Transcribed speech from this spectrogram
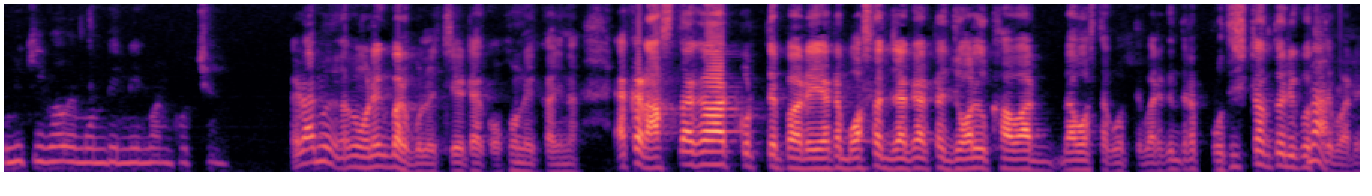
উনি কীভাবে মন্দির নির্মাণ করছেন? এটা আমি আমি অনেকবার বলেছি এটা কখনোই কাজ না। একটা রাস্তাঘাট করতে পারে একটা বসার জায়গা একটা জল খাওয়ার ব্যবস্থা করতে পারে কিন্তু একটা প্রতিষ্ঠান তৈরি করতে পারে।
